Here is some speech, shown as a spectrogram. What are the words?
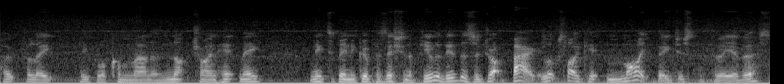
Hopefully, people will come around and not try and hit me need to be in a good position. A few of the others have dropped back. It looks like it might be just the three of us.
